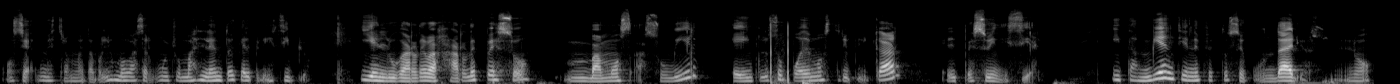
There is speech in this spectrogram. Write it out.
O sea, nuestro metabolismo va a ser mucho más lento que al principio. Y en lugar de bajar de peso, vamos a subir e incluso podemos triplicar el peso inicial. Y también tiene efectos secundarios, ¿no?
